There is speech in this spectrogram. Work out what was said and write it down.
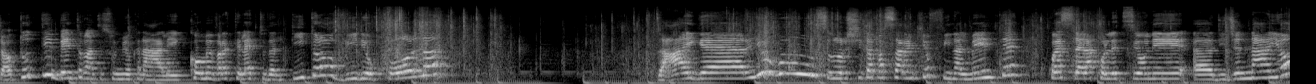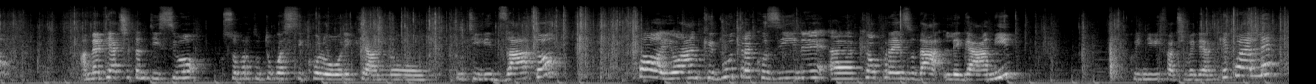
Ciao a tutti, bentornati sul mio canale. Come avrete letto dal titolo, video call Tiger, Yuhu! Sono riuscita a passare anch'io finalmente. Questa è la collezione uh, di gennaio. A me piace tantissimo, soprattutto questi colori che hanno utilizzato. Poi ho anche due o tre cosine uh, che ho preso da Legami, quindi vi faccio vedere anche quelle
